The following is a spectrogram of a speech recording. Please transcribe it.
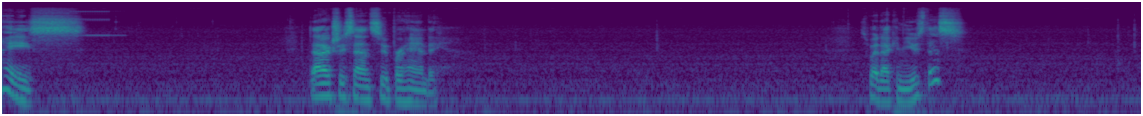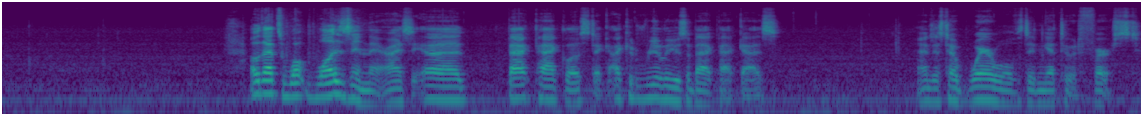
Nice. That actually sounds super handy. So wait, I can use this? Oh, that's what was in there. I see. Uh, backpack glow stick. I could really use a backpack, guys. I just hope werewolves didn't get to it first.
